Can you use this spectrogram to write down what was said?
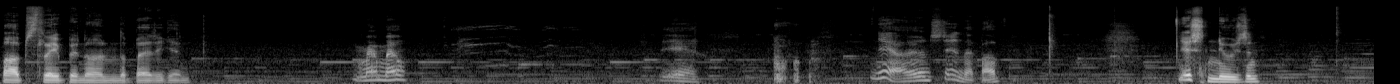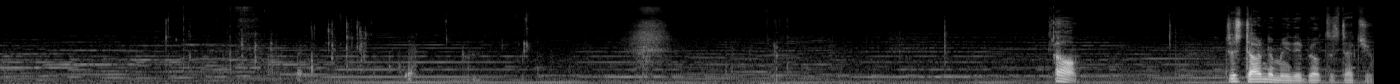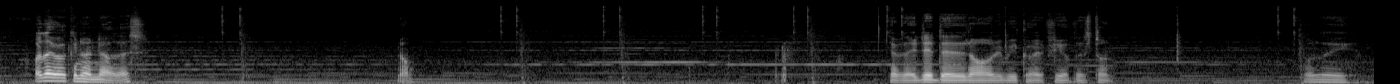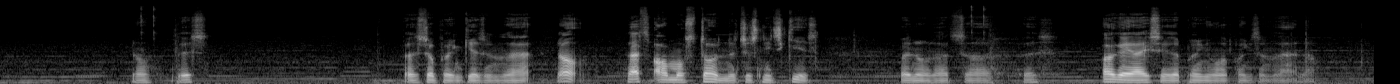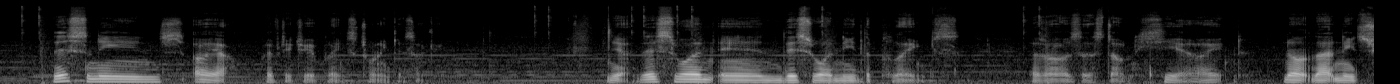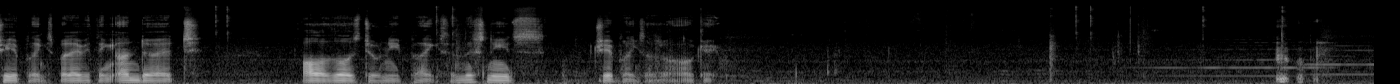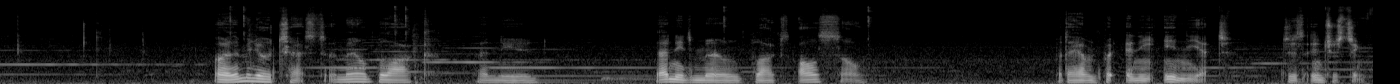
Bob sleeping on the bed again. Meow meow. Yeah. Yeah, I understand that, Bob. You're snoozing. Oh. Just dawned on me they built a statue. What are they working on now, this? Did, there'd already be quite a few of this done. What are they... No, this? They're still putting gears in that. No, that's almost done. It just needs gears. But no, that's, uh, this. Okay, I see. They're putting all the planks in that now. This needs... Oh, yeah. 52 planks, 20 gears. Okay. Yeah, this one and this one need the planks. As well as this down here, right? No, that needs treated planks, but everything under it, all of those do need planks. And this needs treated planks as well, okay. Alright, let me do a test. A metal block that need that needs metal blocks also. But they haven't put any in yet. Which is interesting.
